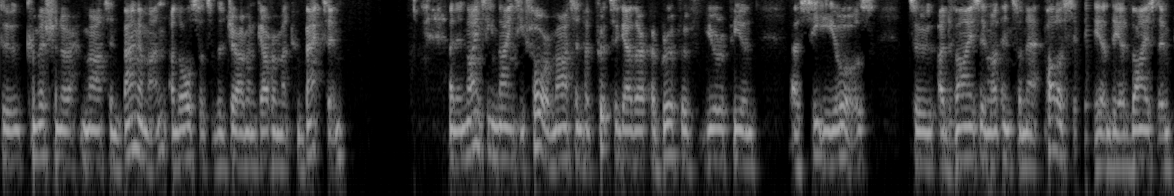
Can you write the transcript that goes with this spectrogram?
to Commissioner Martin Bangemann and also to the German government who backed him. And in 1994, Martin had put together a group of European uh, CEOs to advise him on internet policy. And they advised him,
